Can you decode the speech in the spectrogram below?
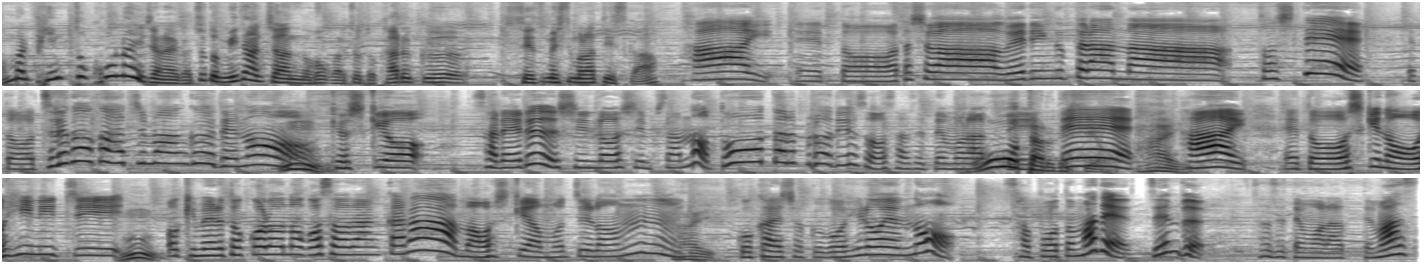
あんまりピンとこないんじゃないか。ちょっとみなちゃんの方からちょっと軽く説明してもらっていいですか？はーい。えっ、と私はウェディングプランナーとしてえっ、と鶴岡八幡宮でうん。の挙式をされる新郎新婦さんのトータルプロデュースをさせてもらっていてはいはい、えっ、とお式のお日にちうん。を決めるところのご相談から、まあお式はもちろん、はい。ご会食ご披露宴のサポートまで全部させてもらってます。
